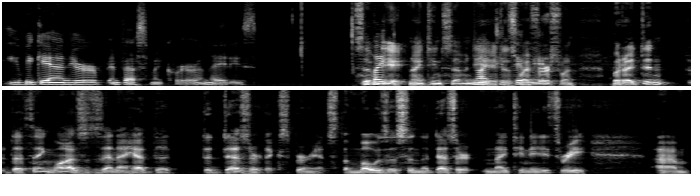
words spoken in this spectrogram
you began your investment career in the 80s. 78, 1978 is my first one. But I didn't, the thing was, then I had the the desert experience, the Moses in the desert in 1983. Um,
